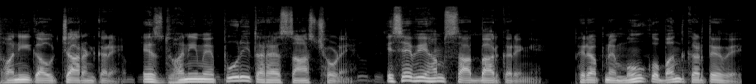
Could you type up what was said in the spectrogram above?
ध्वनि का उच्चारण करें। इस ध्वनि में पूरी तरह सांस छोड़ें। इसे भी हम सात बार करेंगे, फिर अपने मुँह को बंद करते हुए।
